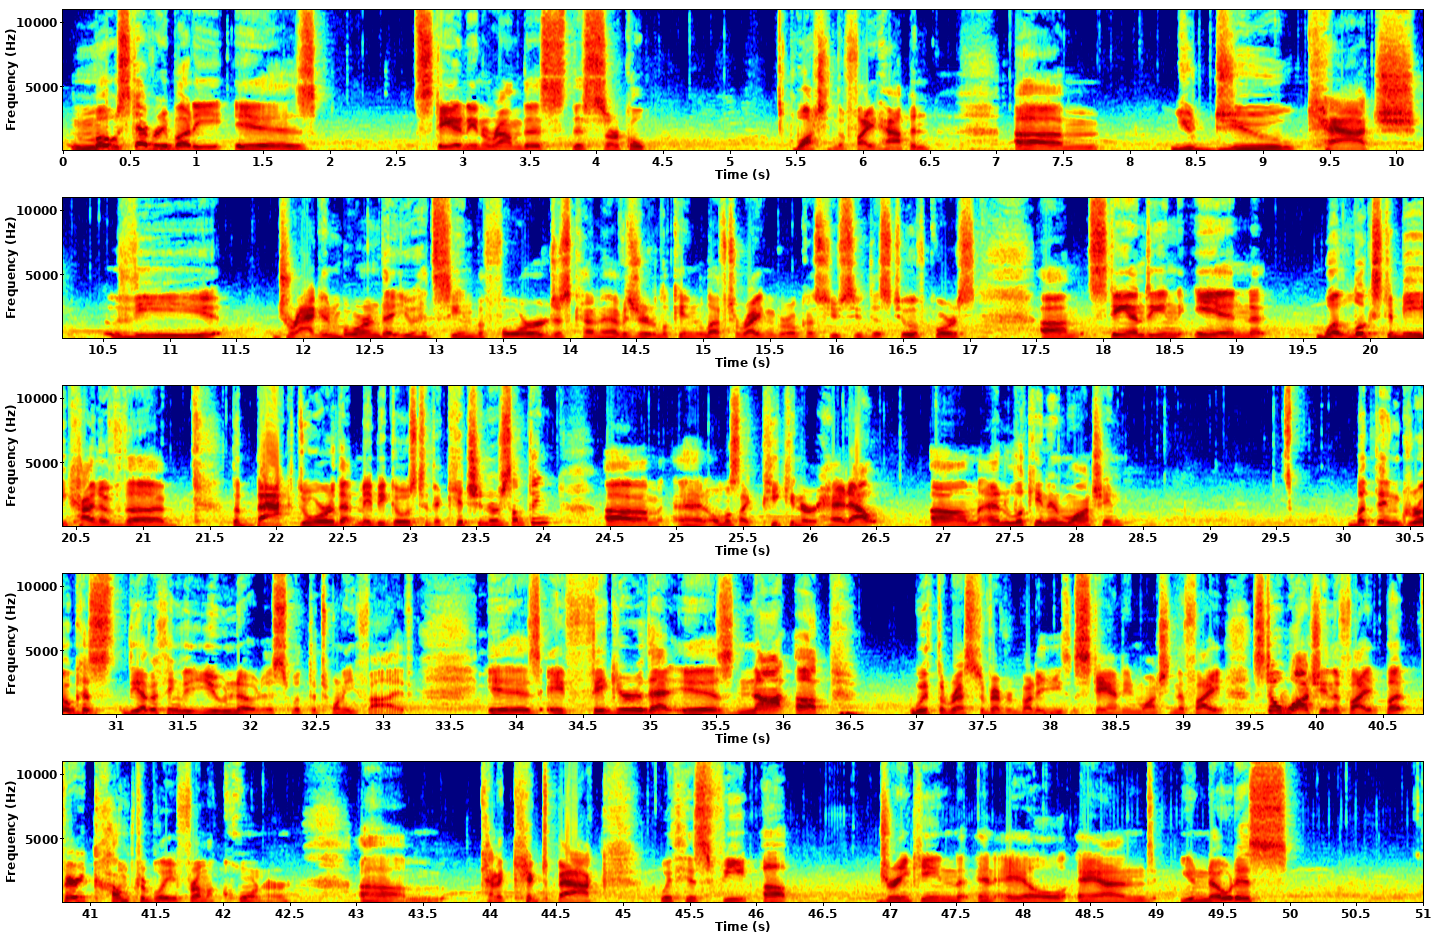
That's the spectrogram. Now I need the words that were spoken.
Most everybody is standing around this this circle, watching the fight happen. Um, you do catch the dragonborn that you had seen before, just kind of as you're looking left to right in Grokas, you see this too, of course, um, standing in what looks to be kind of the the back door that maybe goes to the kitchen or something, um, and almost like peeking her head out um, and looking and watching. But then Grokas, the other thing that you notice with the 25 is a figure that is not up with the rest of everybody standing watching the fight, still watching the fight, but very comfortably from a corner. Um, kind of kicked back with his feet up, drinking an ale, and you notice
